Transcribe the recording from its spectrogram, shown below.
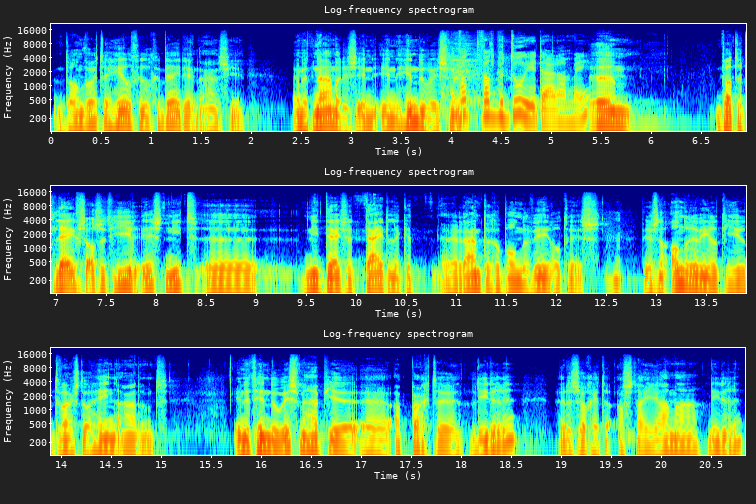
dan wordt er heel veel gebeden in Azië. En met name dus in, in Hindoeïsme. Wat, wat bedoel je daar dan mee? Um, dat het leven zoals het hier is niet, uh, niet deze tijdelijke uh, ruimtegebonden wereld is. Hm. Er is een andere wereld die hier dwars doorheen ademt. In het Hindoeïsme heb je uh, aparte liederen, de zogeheten Astayama-liederen.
